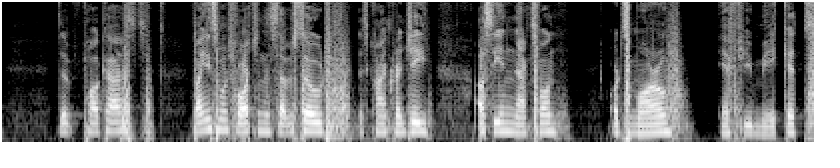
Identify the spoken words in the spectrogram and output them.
the podcast. Thank you so much for watching this episode. It's kind of cringy. I'll see you in the next one or tomorrow if you make it.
